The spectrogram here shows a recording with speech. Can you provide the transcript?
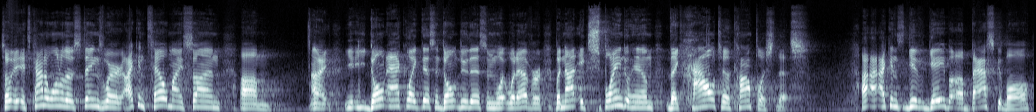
So it's kind of one of those things where I can tell my son, um, all right, you, you, don't act like this and don't do this and whatever, but not explain to him like how to accomplish this. I, I can give Gabe a basketball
